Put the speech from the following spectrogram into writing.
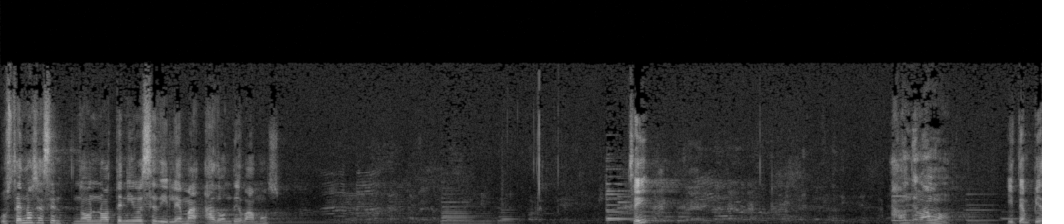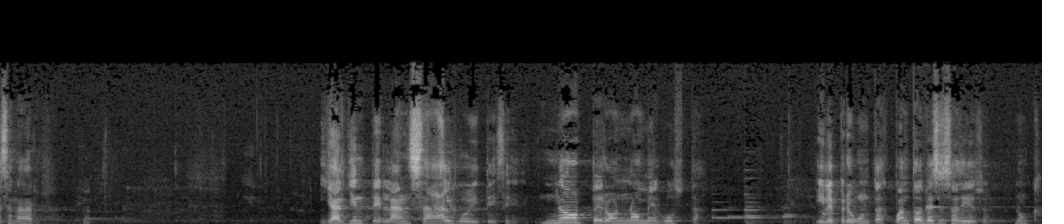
¿Usted no, se no, no ha tenido ese dilema a dónde vamos? ¿Sí? ¿A dónde vamos? Y te empiezan a dar y alguien te lanza algo y te dice, no, pero no me gusta. Y le preguntas, ¿cuántas veces ha dicho? Nunca.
